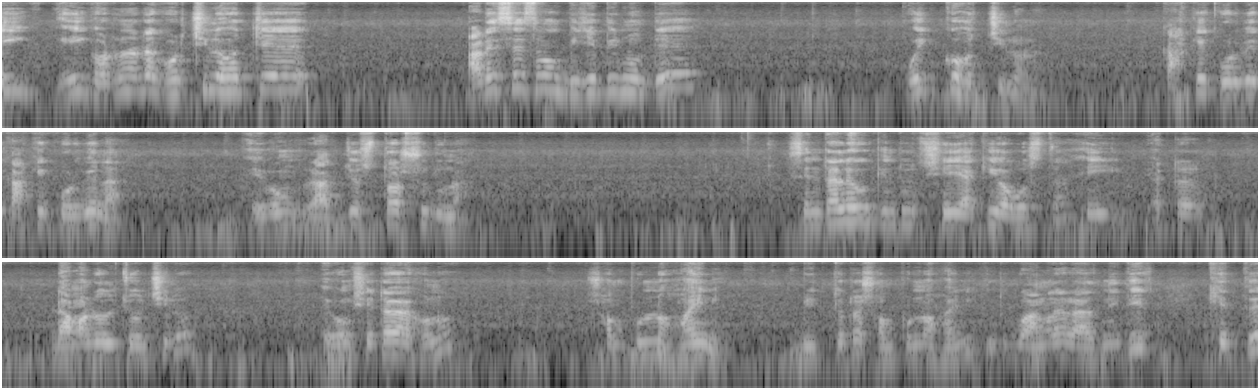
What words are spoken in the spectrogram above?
এই এই ঘটনাটা ঘটছিল হচ্ছে আরএসএস এবং বিজেপির মধ্যে ঐক্য হচ্ছিল না। কাকে করবে কাকে করবে না এবং রাজ্য স্তর শুধু না সেন্ট্রালেও কিন্তু সেই একই অবস্থা। এই একটা ডামাডোল চলছিল এবং সেটাও এখনও সম্পূর্ণ হয়নি। বৃত্তটা সম্পূর্ণ হয়নি কিন্তু বাংলা রাজনীতির ক্ষেত্রে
